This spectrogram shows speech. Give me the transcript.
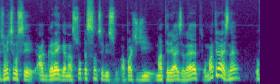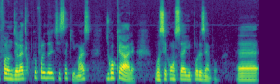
principalmente se você agrega na sua prestação de serviço a parte de materiais elétricos, materiais, né? Eu falando de elétrico porque eu falei do eletricista aqui, mas de qualquer área. Você consegue, por exemplo, é,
